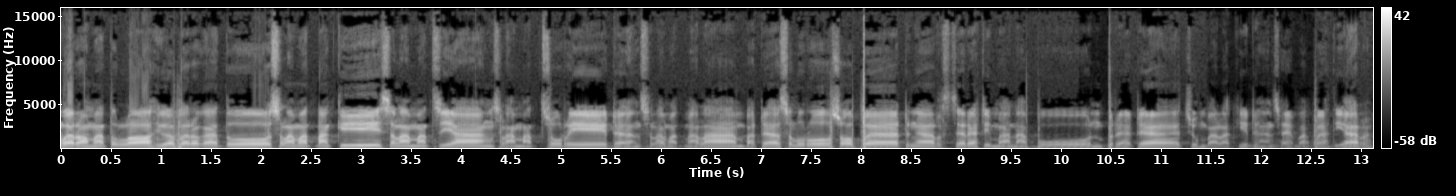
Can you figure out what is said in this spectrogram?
warahmatullahi wabarakatuh. Selamat pagi, selamat siang, selamat sore, dan selamat malam Pada seluruh sobat dengar sejarah di mana pun berada. Jumpa lagi dengan saya Pak Bahtiar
